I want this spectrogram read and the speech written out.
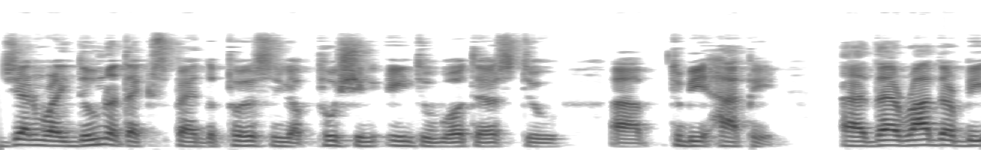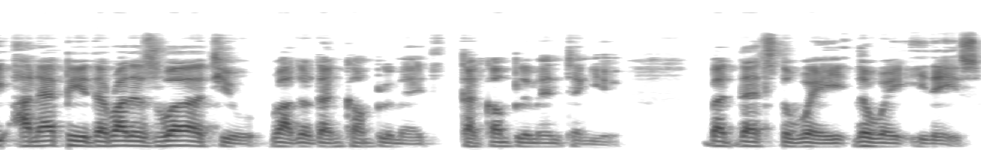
generally do not expect the person you are pushing into waters to uh, to be happy. Uh, they rather be unhappy. They rather swear at you rather than compliment than complimenting you. But that's the way the way it is.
